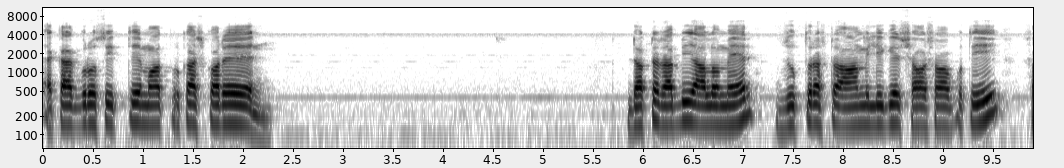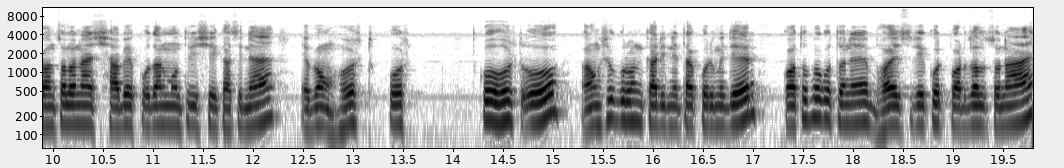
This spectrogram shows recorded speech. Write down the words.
একাগ্রচিত্তে মত প্রকাশ করেন। ডক্টর রাবি আলমের যুক্তরাষ্ট্র আওয়ামী লীগের সহসভাপতি, সঞ্চালনায় সাবেক প্রধানমন্ত্রী শেখ হাসিনা এবং হোস্ট পোস্ট কো হোস্ট ও অংশগ্রহণকারী নেতাকর্মীদের কথোপকথনে ভয়েস রেকর্ড পর্যালোচনায়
